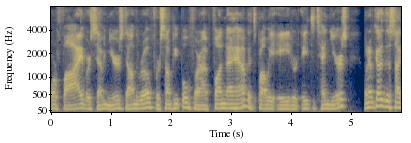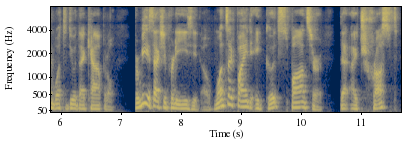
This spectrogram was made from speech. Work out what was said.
or five or seven years down the road. For some people, for a fund I have, it's probably eight or eight to 10 years when I've got to decide what to do with that capital. For me, it's actually pretty easy though. Once I find a good sponsor that I trust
